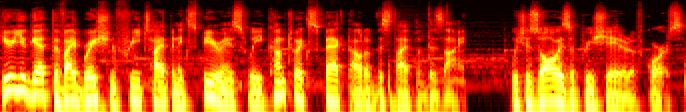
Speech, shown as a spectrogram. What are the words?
here you get the vibration-free typing experience we come to expect out of this type of design which is always appreciated of course,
